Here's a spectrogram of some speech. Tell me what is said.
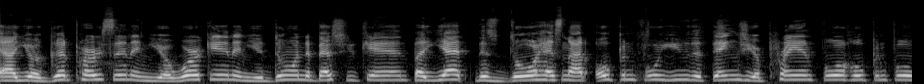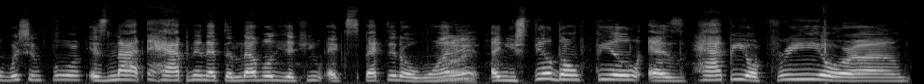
Uh, you're a good person and you're working and you're doing the best you can, but yet this door has not opened for you. The things you're praying for, hoping for, wishing for is not happening at the level that you expected or wanted, right. and you still don't feel as happy or free or um,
